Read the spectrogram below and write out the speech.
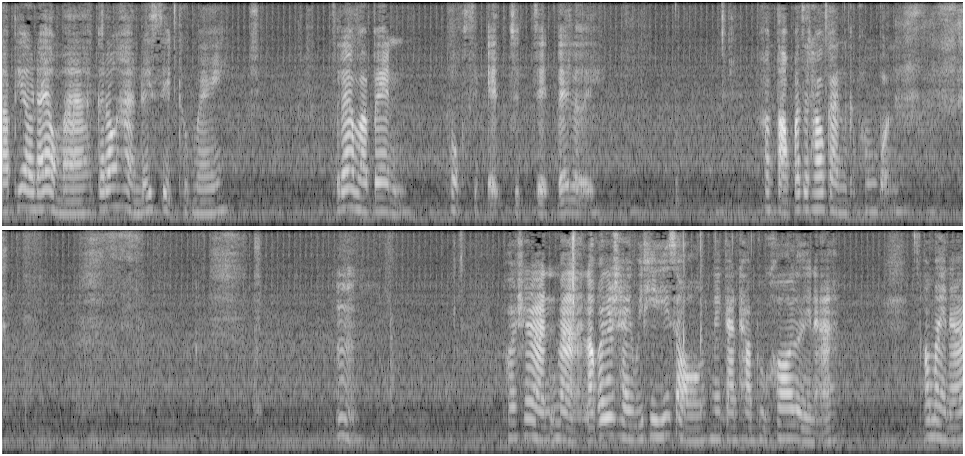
ลัพธ์ที่เราได้ออกมา ก็ต้องหารด้วย 10 ถูกไหม จะได้ออกมาเป็น 61.7 ได้เลยคำตอบก็จะเท่ากันกับข้างบนอืมเพราะฉะนั้นมาเราก็จะใช้วิธีที่ 2 ในการทำทุกข้อเลยนะ เอาใหม่นะ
